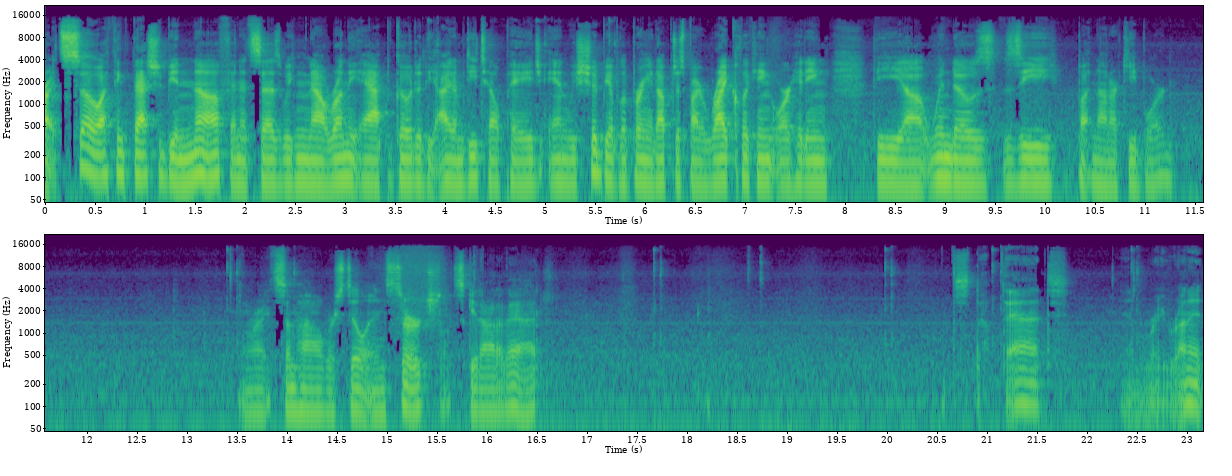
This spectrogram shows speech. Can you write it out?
right, so I think that should be enough. And it says we can now run the app, go to the item detail page, and we should be able to bring it up just by right clicking or hitting the uh, Windows Z button on our keyboard. All right, somehow we're still in search. Let's get out of that. Stop that and rerun it.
